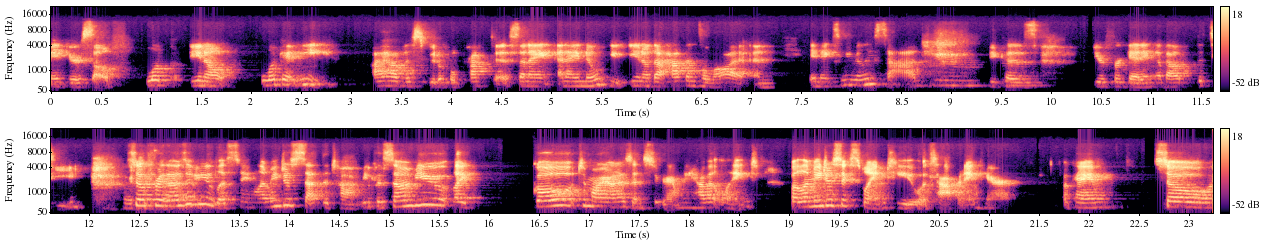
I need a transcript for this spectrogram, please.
make yourself look you know look at me. I have this beautiful practice and i and i know you you know that happens a lot and it makes me really sad because you're forgetting about the tea So for those of you listening, let me just set the tone because some of you like go to Mariana's Instagram. We have it linked, but let me just explain to you what's happening here. Okay. So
